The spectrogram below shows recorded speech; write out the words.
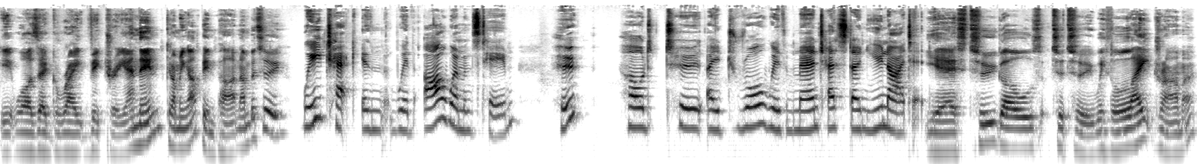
it was a great victory. And then, coming up in part number two, We check in with our women's team who held to a draw with Manchester United. Yes, two goals to two with late drama,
